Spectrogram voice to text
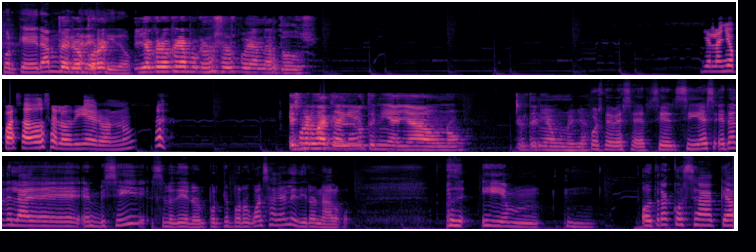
porque era muy Pero por- merecido. yo creo que era porque no se los podían dar todos. Y el año pasado se lo dieron, ¿no? Es verdad que él lo tenía ya o no. Él tenía uno ya. Pues debe ser. Si, si es, era de la eh, NBC, se lo dieron, porque por One Again le dieron algo. Y mm, otra cosa que,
